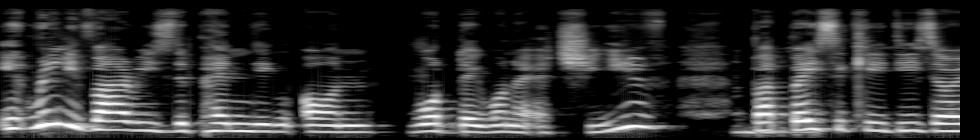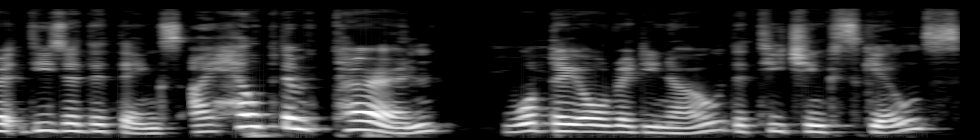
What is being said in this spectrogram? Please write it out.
It really varies depending on what they want to achieve. But basically, these are these are the things. I help them turn what they already know, the teaching skills,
